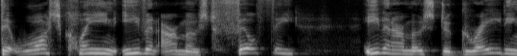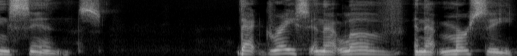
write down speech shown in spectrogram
that wash clean even our most filthy, even our most degrading sins, that grace and that love and that mercy,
